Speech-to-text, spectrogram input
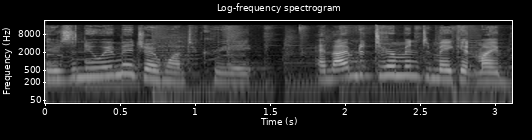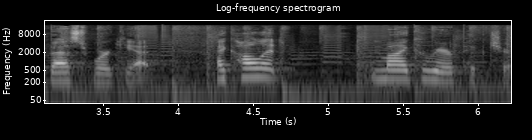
there's a new image I want to create, and I'm determined to make it my best work yet. I call it my career picture.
